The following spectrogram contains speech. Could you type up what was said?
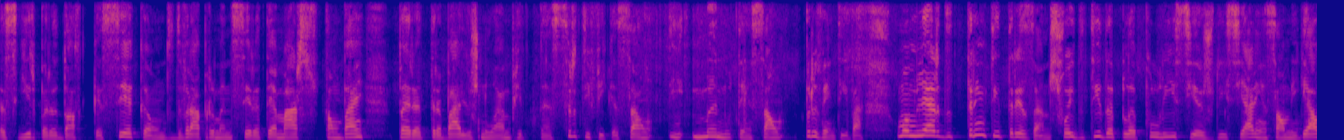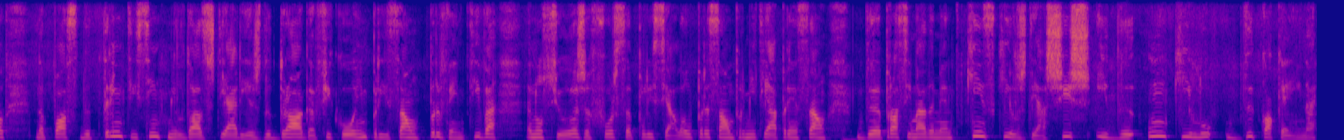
a seguir para Doca Seca, onde deverá permanecer até março também para trabalhos no âmbito da certificação e manutenção preventiva. Uma mulher de 33 anos foi detida pela Polícia Judiciária em São Miguel na posse de 35 mil doses diárias de droga. Ficou em prisão preventiva, anunciou hoje a Força Policial. A operação permitia a apreensão de aproximadamente 15 quilos de haxixe e de 1 quilo de cocaína.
